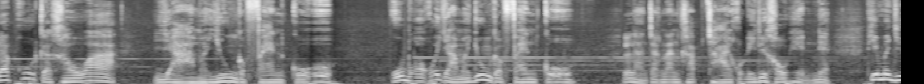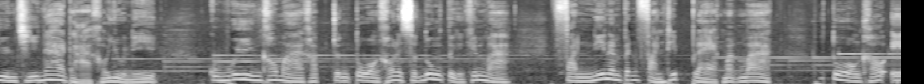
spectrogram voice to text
แล้วพูดกับเขาว่า อย่ามายุ่งกับแฟนกูกูบอกว่าอย่ามายุ่งกับแฟนกูและหลังจากนั้นครับชายคนนี้ที่เขาเห็นเนี่ยที่มายืนชี้หน้าด่าเขาอยู่นี้กูวิ่งเข้ามาครับ จนตัวของเขาเนี่ยสะดุ้งตื่นขึ้นมา ฝันนี้นั้นเป็นฝันที่แปลกมากๆ ราะตัวของเขาเอ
